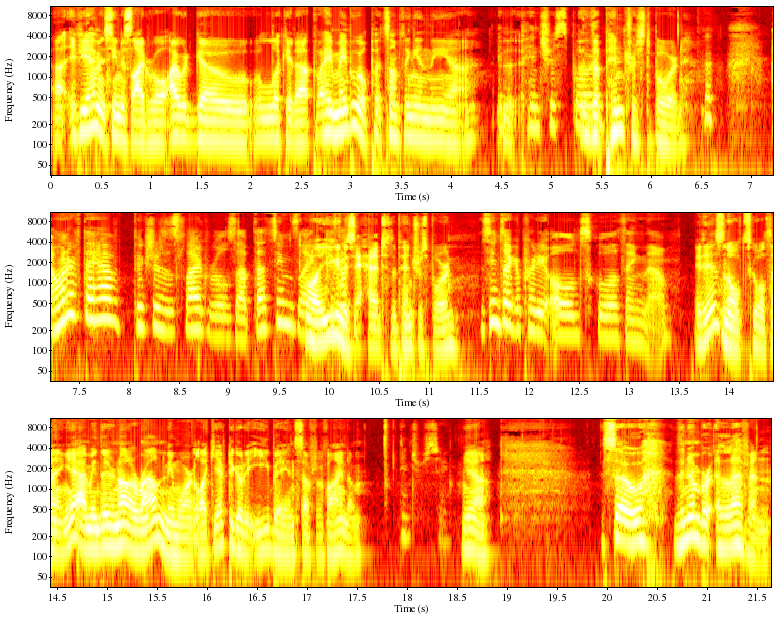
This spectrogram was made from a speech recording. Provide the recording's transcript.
Uh, if you haven't seen a slide rule, I would go look it up. Hey, maybe we'll put something in the uh, the, Pinterest board. the Pinterest board. I wonder if they have pictures of slide rules up. That seems like well, you can just add it to the Pinterest board. It seems like a pretty old school thing, though. It is an old school thing. Yeah, I mean they're not around anymore. Like you have to go to eBay and stuff to find them. Interesting. Yeah. So the number eleven,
